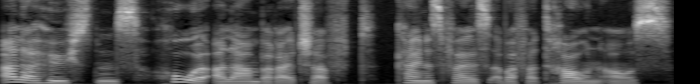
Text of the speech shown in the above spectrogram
allerhöchstens hohe Alarmbereitschaft, keinesfalls aber Vertrauen aus.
